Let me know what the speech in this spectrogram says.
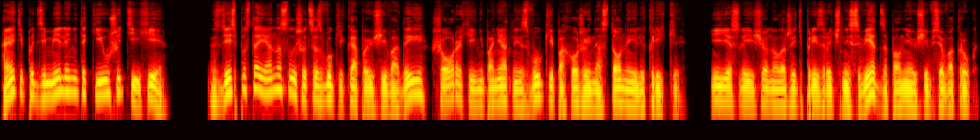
А эти подземелья не такие уж и тихие. Здесь постоянно слышатся звуки капающей воды, шорохи и непонятные звуки, похожие на стоны или крики. И если еще наложить призрачный свет, заполняющий все вокруг,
